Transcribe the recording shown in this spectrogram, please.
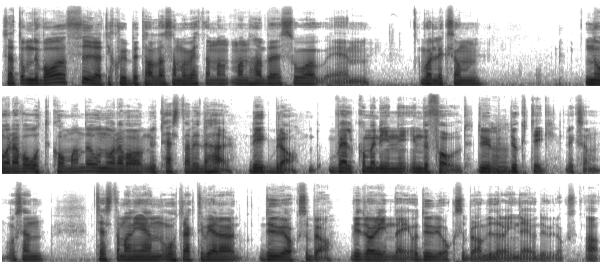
Så att om det var fyra till sju betalda samarbeten man, man hade så ehm, var det liksom några var återkommande och några var nu testar vi det här. Det gick bra. Välkommen in i in the fold. Du är Mm. duktig. Liksom. Och sen testar man igen, återaktiverar. Du är också bra. Vi drar in dig och du är också bra. Vi drar in dig och du vill också. Ja.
